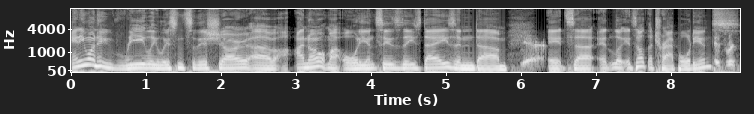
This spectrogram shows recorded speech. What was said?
anyone who really listens to this show, uh, I know what my audience is these days, and um, Yeah. it's uh, it, look, it's not the trap audience. It's with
